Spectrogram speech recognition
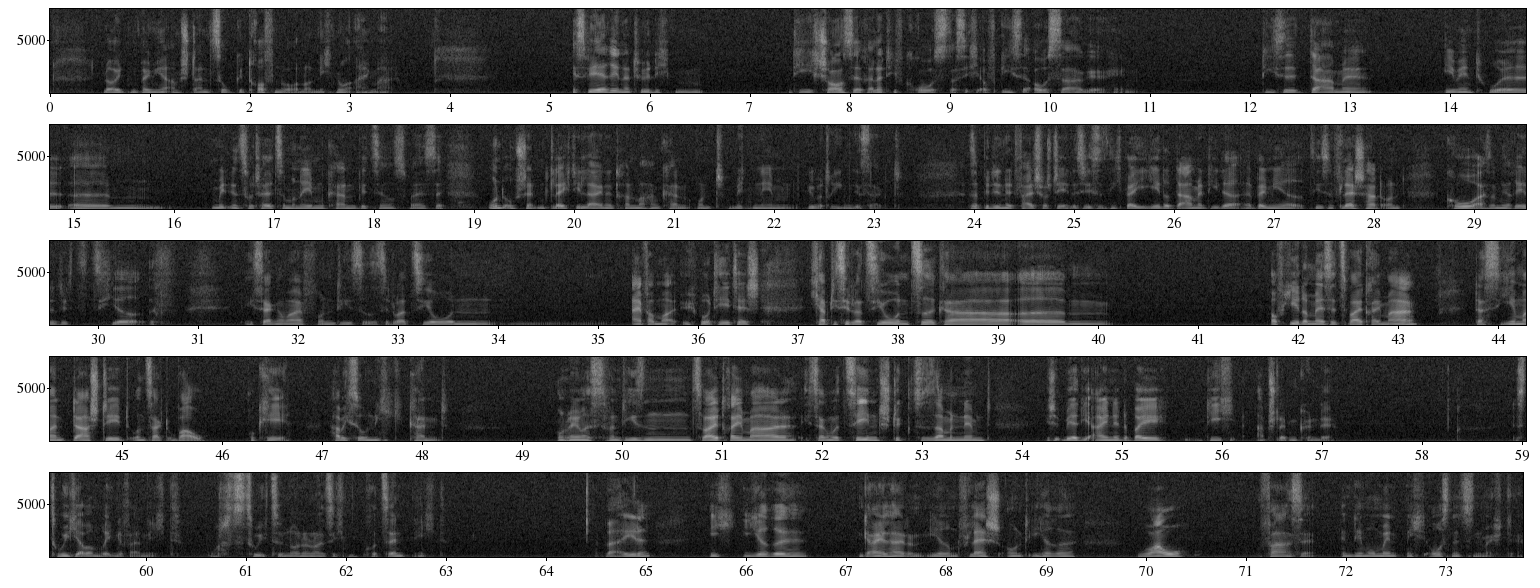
Leuten bei mir am Stand so getroffen worden und nicht nur einmal. Es wäre natürlich die Chance relativ groß, dass ich auf diese Aussage hin diese Dame eventuell ähm, mit ins Hotelzimmer nehmen kann, beziehungsweise unter Umständen gleich die Leine dran machen kann und mitnehmen, übertrieben gesagt. Also bitte nicht falsch verstehen. Das ist jetzt nicht bei jeder Dame, die da bei mir diesen Flash hat und Co. Also mir redet jetzt hier, ich sage mal, von dieser Situation einfach mal hypothetisch. Ich habe die Situation circa ähm, auf jeder Messe zwei, dreimal, dass jemand da steht und sagt, wow, okay, habe ich so nicht gekannt. Und wenn man es von diesen zwei, dreimal, ich sage mal zehn Stück zusammennimmt, wäre die eine dabei, die ich abschleppen könnte. Das tue ich aber im Regelfall nicht. Oder das tue ich zu 99% nicht. Weil ich ihre Geilheit und ihren Flash und ihre Wow-Phase in dem Moment nicht ausnutzen möchte.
